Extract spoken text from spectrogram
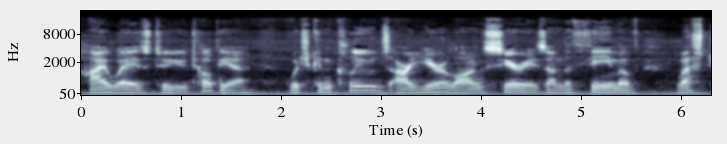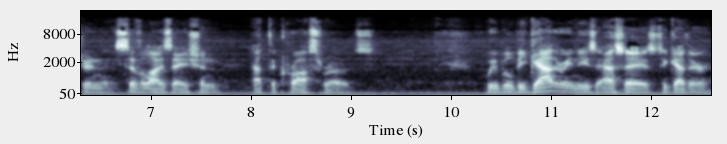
Highways to Utopia, which concludes our year long series on the theme of Western civilization at the crossroads. We will be gathering these essays together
